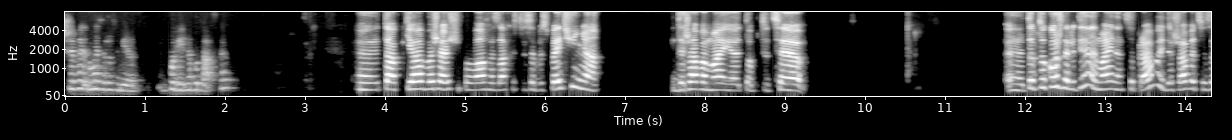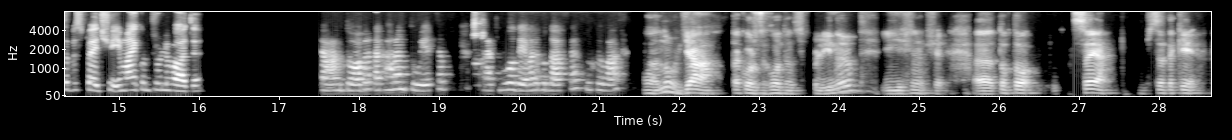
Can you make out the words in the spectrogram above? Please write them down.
Чи ви ми зрозуміли? Поліна, будь ласка. Е, Так, я вважаю, що повага захисту забезпечення держава має, тобто це. е, Тобто кожна людина має на це право, і держава це забезпечує і має контролювати. Так, добре, так гарантується. Так, Володимире, будь ласка, слухаю вас. Ну, я також згоден з Поліною, і ну, ще, е, тобто, це все-таки е,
